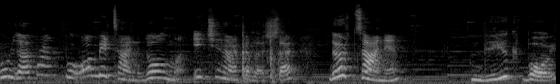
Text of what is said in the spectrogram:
Burada ben bu 11 tane dolma için arkadaşlar 4 tane büyük boy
